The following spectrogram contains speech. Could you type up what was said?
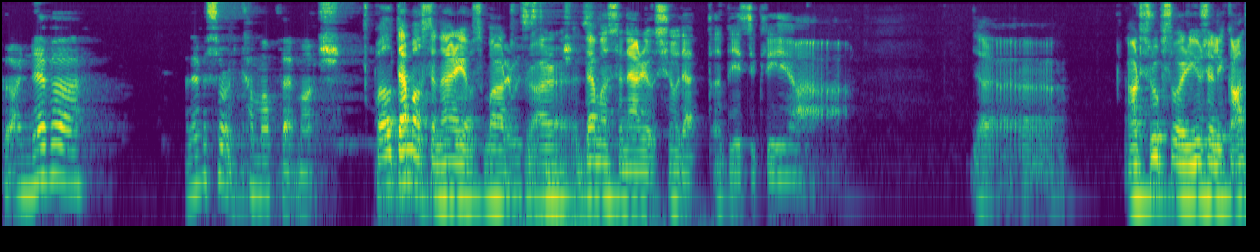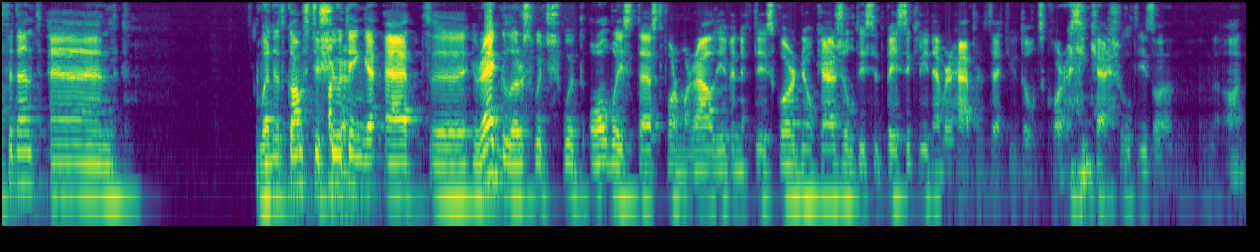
but I never I never saw it come up that much. Well, demo scenarios, are, demo scenarios show that uh, basically uh, uh, our troops were usually confident, and when it comes to shooting at uh, irregulars, which would always test for morale, even if they scored no casualties, it basically never happens that you don't score any casualties on on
